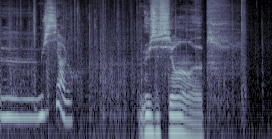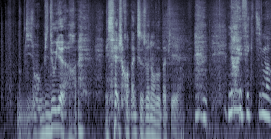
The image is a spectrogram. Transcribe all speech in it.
Euh, musicien alors Musicien, euh, pff, disons bidouilleur. Et ça, je crois pas que ce soit dans vos papiers. hein. Non, effectivement.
